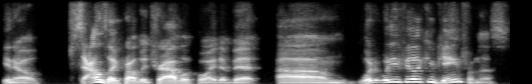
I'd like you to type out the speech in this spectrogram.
you know sounds like probably travel quite a bit. Um what, what do you feel like you gain from this?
